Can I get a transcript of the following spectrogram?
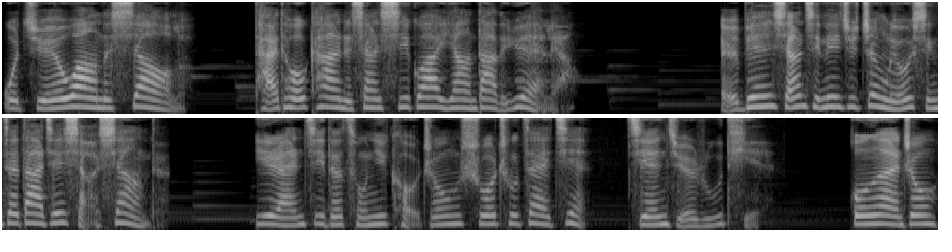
我绝望的笑了，抬头看着像西瓜一样大的月亮，耳边响起那句正流行在大街小巷的：“依然记得从你口中说出再见，坚决如铁。”昏暗中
